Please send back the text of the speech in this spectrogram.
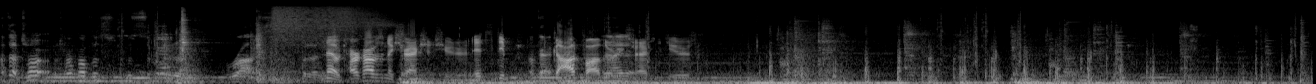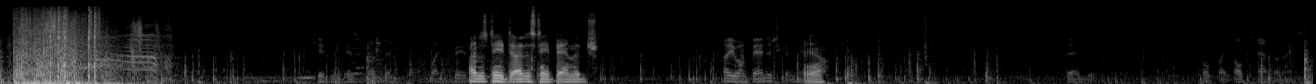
I thought Tar- Tarkov was, was similar to Rust. But, uh, No, Tarkov's an extraction shooter. It's the Okay. godfather of extraction shooters. Give me his weapon. My favorite. I just need I just need bandage. Oh, you want bandage? Come here. Yeah. Bandage. Oh, like alt tabbed on accident.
